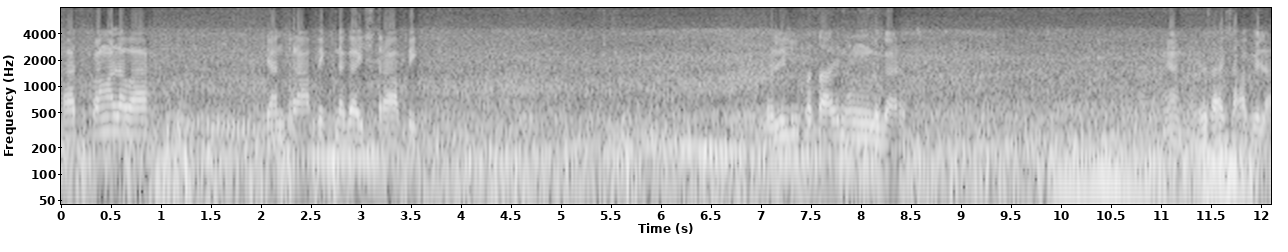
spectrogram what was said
At pangalawa, yan traffic na guys, traffic. So, lilipat tayo ng lugar. Ayan, dito tayo sa kabila.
